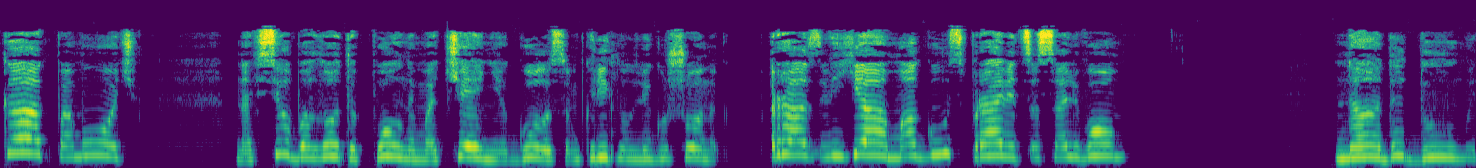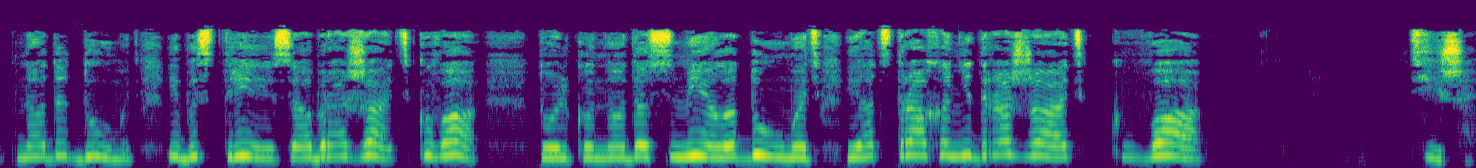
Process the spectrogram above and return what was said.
Как помочь? На все болото полным отчаяния голосом крикнул лягушонок. Разве я могу справиться со львом? Надо думать, надо думать и быстрее соображать, Ква. Только надо смело думать и от страха не дрожать, Ква! Тише,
